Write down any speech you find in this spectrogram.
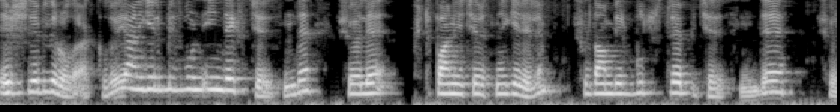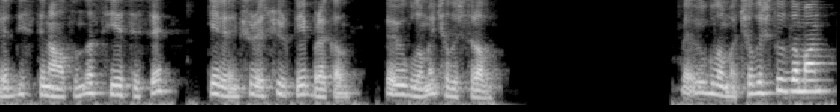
erişilebilir olarak kılıyor. Yani gelip biz bunun index içerisinde şöyle kütüphane içerisine gelelim. Şuradan bir bootstrap içerisinde şöyle distin altında CSS'e gelelim. Şuraya sürükleyip bırakalım ve uygulamayı çalıştıralım ve uygulama çalıştığı zaman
